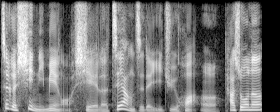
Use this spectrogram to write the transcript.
这个信里面哦，写了这样子的一句话，嗯，他说呢，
